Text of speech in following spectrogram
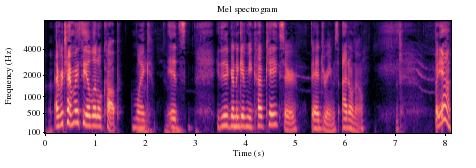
Every time I see a little cup, I'm like, it's either going to give me cupcakes or bad dreams. I don't know. But yeah,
